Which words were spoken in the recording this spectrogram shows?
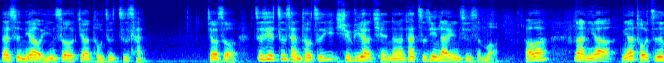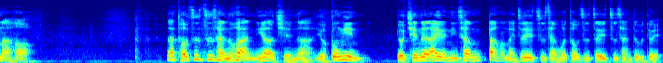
但是你要有营收就要投资资产。教授，这些资产投资需不需要钱呢？它资金来源是什么？好啊，那你要你要投资嘛，哈。那投资资产的话，你要有钱呐、有供应，有钱的来源，你才有办法买这些资产或投资这些资产，对不对？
